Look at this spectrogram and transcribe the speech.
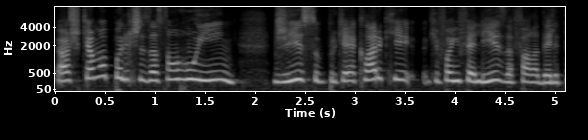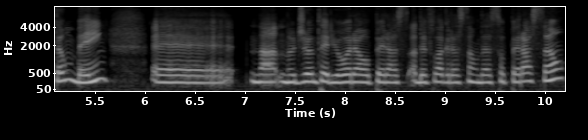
eu acho que é uma politização ruim disso, porque é claro que, que foi infeliz a fala dele também é, na, no dia anterior à, operação, à deflagração dessa operação,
